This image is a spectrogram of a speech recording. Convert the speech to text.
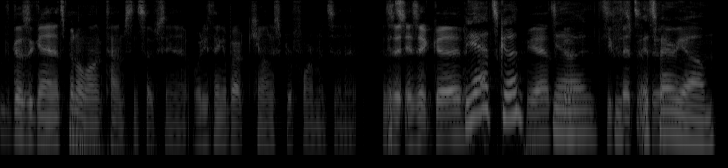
because again, it's been a long time since I've seen it. What do you think about Keanu's performance in it? Is It's- it is it good? Yeah, it's good. Yeah, it's yeah, good. It's, He fits it's into it. very um,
